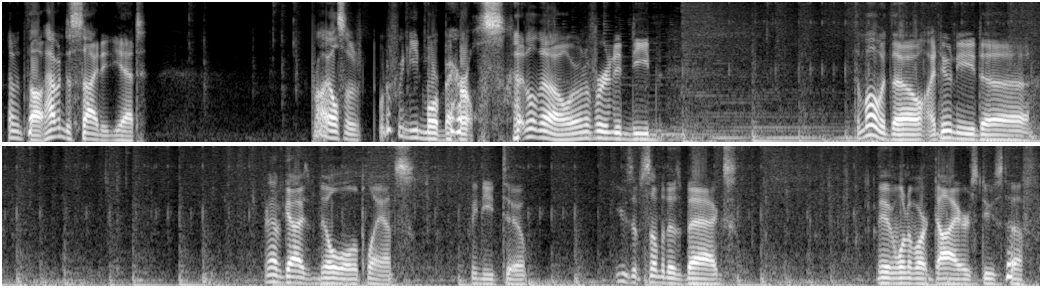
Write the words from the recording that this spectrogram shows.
I haven't thought, haven't decided yet. Probably also, what if we need more barrels? I don't know. I wonder if we're to need... At the moment, though, I do need, uh... have guys mill all the plants, if we need to. Use up some of those bags. Maybe one of our dyers do stuff.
